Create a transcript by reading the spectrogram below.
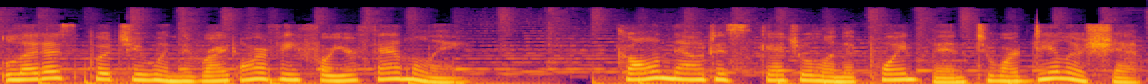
Let us put you in the right RV for your family. Call now to schedule an appointment to our dealership.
